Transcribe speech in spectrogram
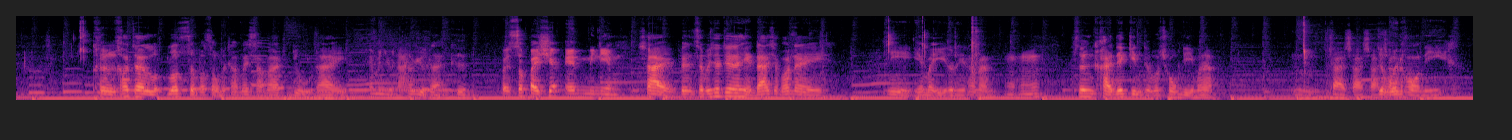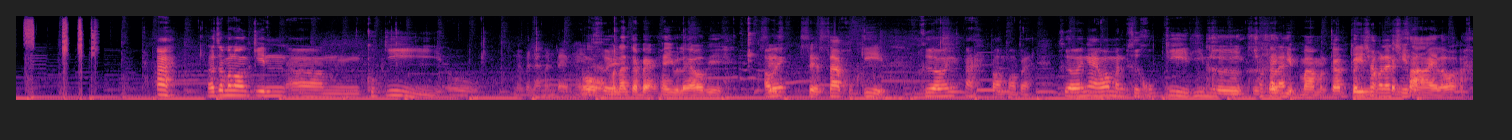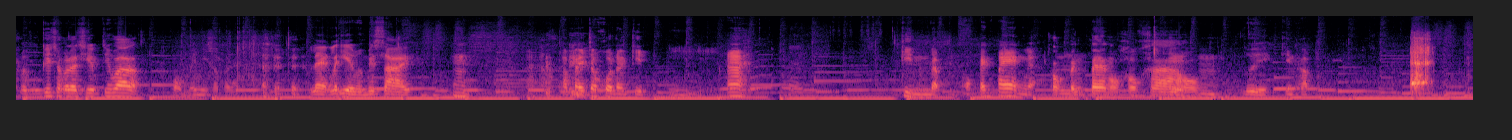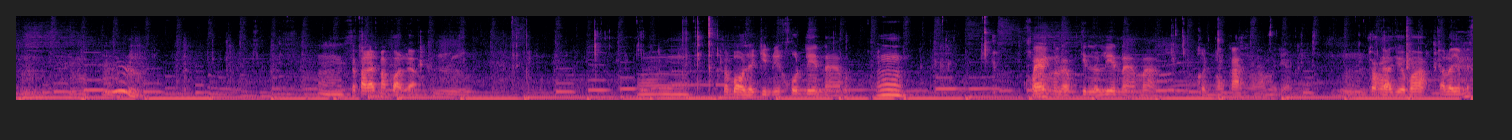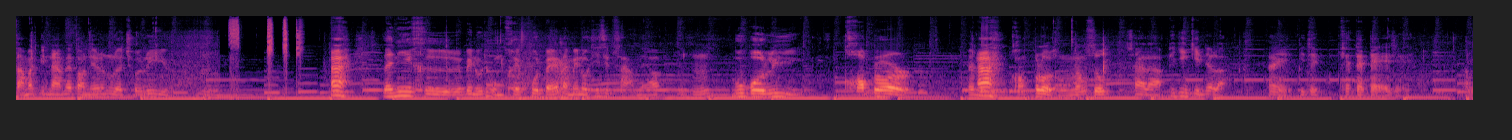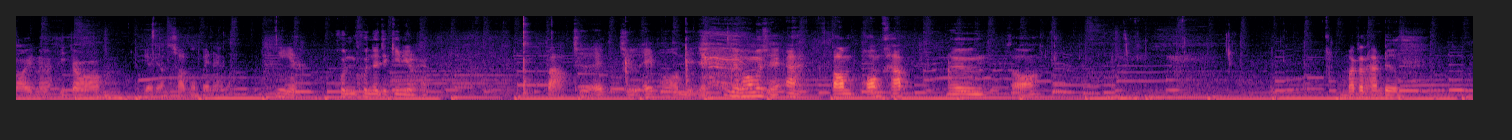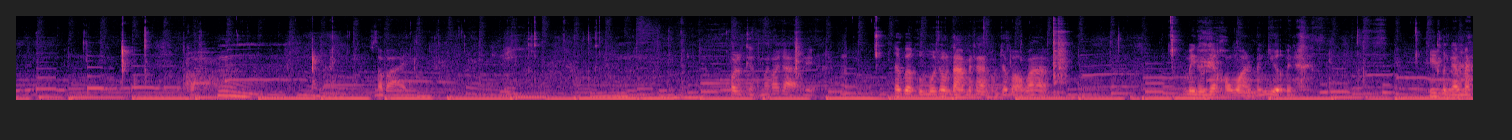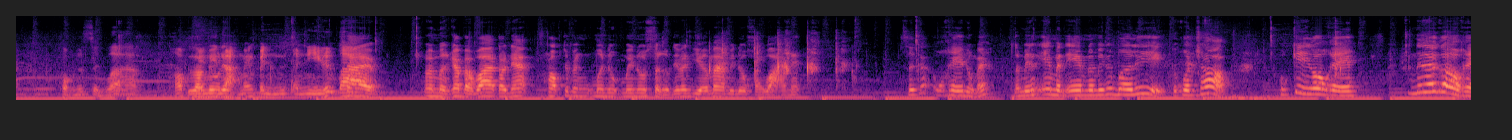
คือเขาจะลดส่วนผสมไปทำให้สามารถอยู่ได้ให้มันอยู่นานให้อยู่นานขึ้น เป็น special เอมิเนียมใช่ เป็น special ที่จะเห็นได้เฉพาะในนี่ MRE ตัวนี้เท่านั้น อือฮึซึ่งใครได้กินถือว่าโชคดีมากอืมใช่ใช่ใช่ยกเว้นใช่ห่อนี้ อะ เราจะมาลองกินอืมคุกกี้ โอ้ไม่เป็นไรมันแบ่งให้โอ้เคยมันน่าจะแบ่งให้อยู่แล้วพี่เอาไว้เศษซากคุกกี้ คือเอาไว้อะตอนมอไปคือเอาไว้ง่ายว่ามันคือคุกกี้ที่มีคือคือช็อกโกแค่แลตหยิบมามันก็เป็นพี่ช็อกโกแลตเป็นชิพทรายแล้วอะเป็นคุกกี้ช็อกโกแลตชิพที่ว่าผมไม่มีช็อกโกแลตแหลกละเอียดเหมือนเม็ดทรายเอาไปเจ้าคนอังกฤษนี่อะกลิ่นแบบออกแป้งๆเลยอะออกแป้งๆของข้าวข้าวอืมลุยกินครับ อืมอืมสกอตแลตมาก่อนเลยอะอืมอืมเราบอกเลยกินนี่โคตรเลี่ยนน้ำอะอืม แป้งมันแบบกินแล้วเลี่ยนน้ำมากคนต้องการน้ำเหมือนเดิมอืมช็อกโกแลตเยอะมาก แต่เรายังไม่สามารถกินน้ำได้ตอนนี้เราต้องเหลือเชอร์รี่อยู่อืมอะและนี่คือเมนูที่ผมเคยพูดไปตั้งแต่เมนูที่ 13 แล้วอือหือ blueberry cobbler เป็นอะของโปรดของน้องซุปใช่แล้วพี่กินกินได้ด้วยเหรอให้พี่จะแค่แตะๆเฉยอร่อยนะพี่จอเดี๋ยวเดี๋ยวช็อตผมไปไหนวะนี่ไงคุณคุณจะกินอีกเหรอครับเปล่าถือให้ถือให้พร้อมอยู่จะเรียกพร้อมไม่เฉยอะตอมพร้อมครับหนึ่งสอง มาตรฐานเดิมอืมสบายอืมคนเก่งไม่เข้าใจหรอกพี่ถ้าเบิดคุณผู้ชมตามไม่ทันผมจะบอกว่า เมนูเนี้ยของหวานมันเยอะไปนะคิดเหมือนกันไหม ผมรู้สึกว่าเพราะเรามีเมนูหลักแม่งเป็นอันนี้หรือเปล่าใช่ มันเหมือนกับแบบว่าตอนเนี้ยครอปจะเป็นเมนูเมนูเสริมที่มันเยอะมากเมนูของหวานเนี่ย ซึ่งก็โอเคถูกไหมเรามีทั้ง M&M เรามีทั้งเบอร์รี่ ทุกคนชอบ คุกกี้ก็โอเค เนื้อก็โอเค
